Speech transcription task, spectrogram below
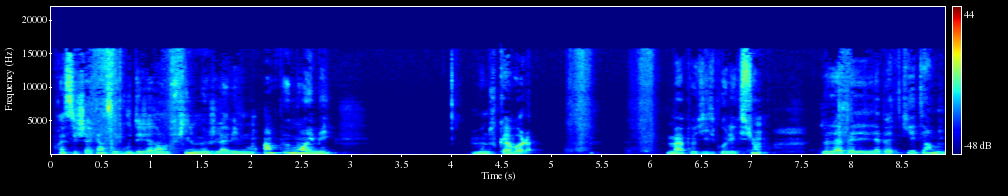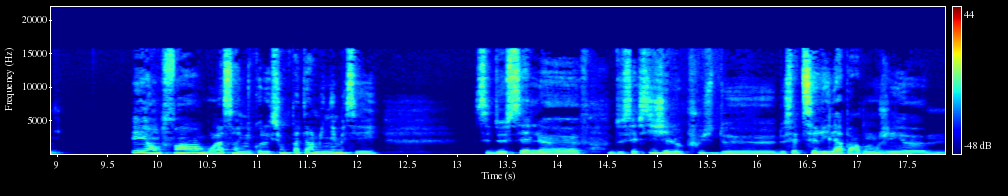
Après, c'est chacun ses goûts. Déjà dans le film, je l'avais un peu moins aimé. En tout cas, voilà. Ma petite collection de La Belle et la Bête qui est terminée. Et enfin, bon là, c'est une collection pas terminée, mais c'est... C'est euh, de celle-ci, j'ai le plus de, de cette série-là, pardon, j'ai euh,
